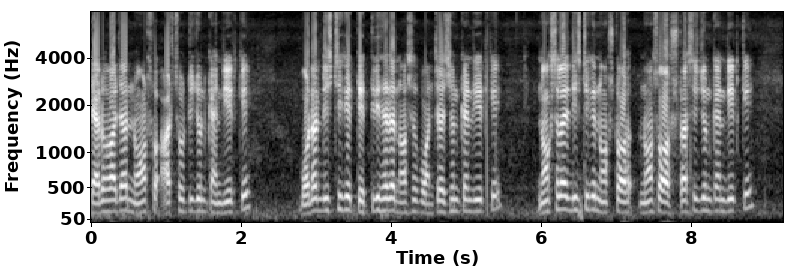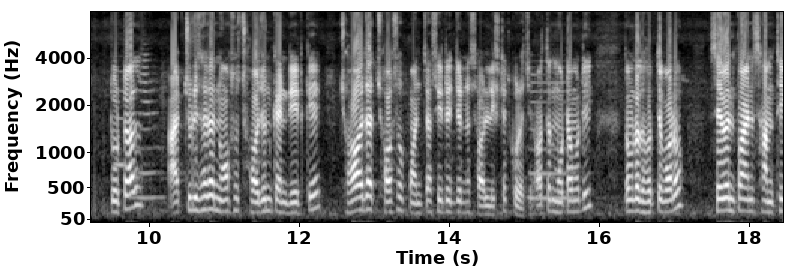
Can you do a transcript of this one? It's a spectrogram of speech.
তেরো হাজার নশো আটষট্টি জন ক্যান্ডিডেটকে বর্ডার ডিস্ট্রিক্টে তেত্রিশ হাজার নশো পঞ্চাশ জন ক্যান্ডিডেটকে নকশালাই ডিস্ট্রিক্টে নশো নশো অষ্টআশি জন ক্যান্ডিডেটকে টোটাল আটচল্লিশ হাজার নশো ছজন ক্যান্ডিডেটকে ছ হাজার ছশো পঞ্চাশ সিটের জন্য শর্ট লিস্টেড করেছে। অর্থাৎ মোটামুটি তোমরা ধরতে পারো সেভেন পয়েন্ট সামথিং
